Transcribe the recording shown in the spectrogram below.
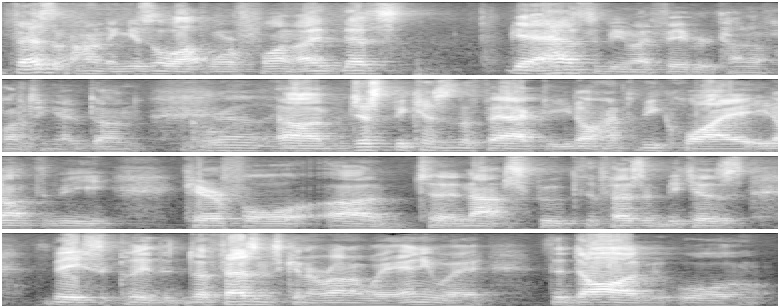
pheasant hunting is a lot more fun. I that's yeah, it has to be my favorite kind of hunting I've done. Really? Um, just because of the fact that you don't have to be quiet, you don't have to be careful uh, to not spook the pheasant because basically the, the pheasant's going to run away anyway. The dog will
